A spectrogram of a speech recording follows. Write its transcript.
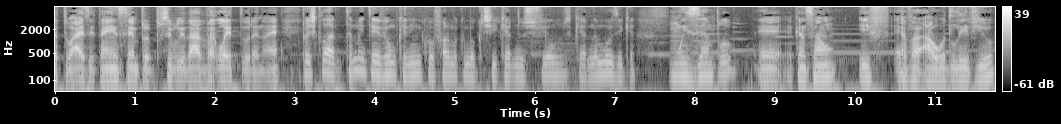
atuais e têm sempre possibilidade de releitura, não é? Pois claro, também tem a ver um bocadinho com a forma como eu cresci, quer nos filmes, quer na música. Um exemplo é a canção If Ever I Would Leave You,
